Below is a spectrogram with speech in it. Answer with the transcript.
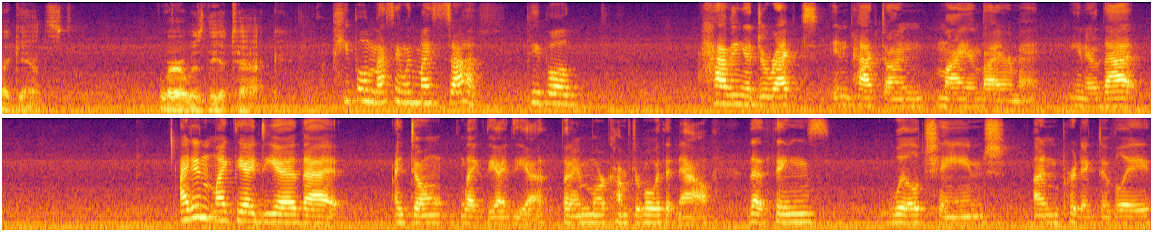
against? Where was the attack? people messing with my stuff, people having a direct impact on my environment. You know, that I didn't like the idea that I don't like the idea, but I'm more comfortable with it now that things will change unpredictably.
